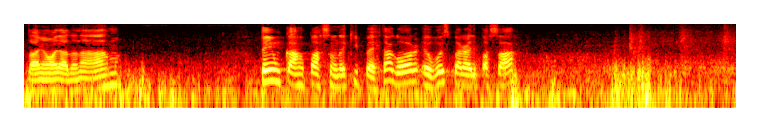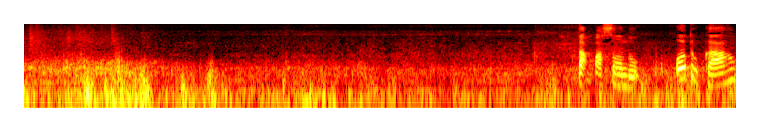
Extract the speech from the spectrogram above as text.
darem uma olhada na arma. Tem um carro passando aqui perto agora, eu vou esperar ele passar. Tá passando outro carro.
